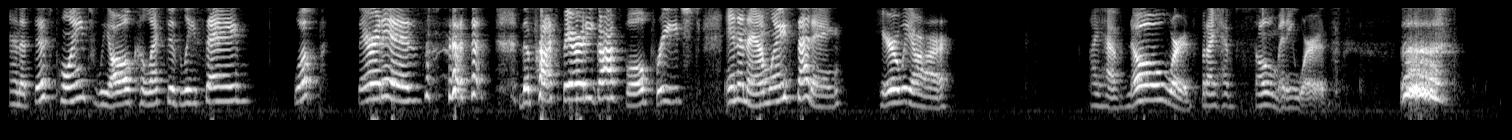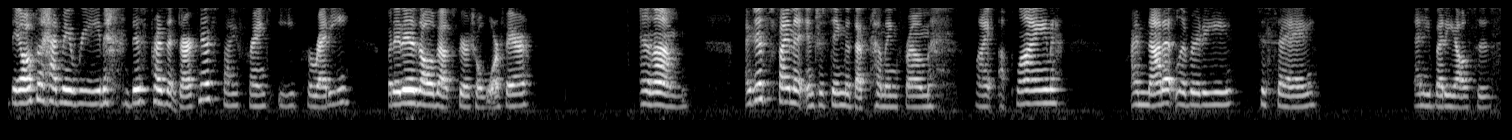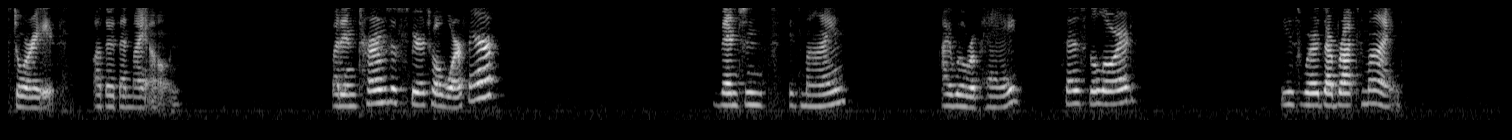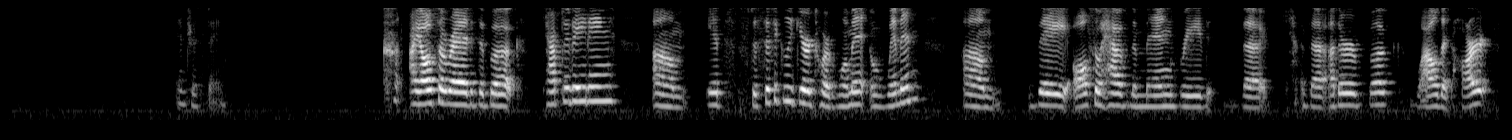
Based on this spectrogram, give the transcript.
And at this point, we all collectively say, whoop, there it is. the prosperity gospel preached in an Amway setting. Here we are. I have no words, but I have so many words. Ugh. They also had me read This Present Darkness by Frank E. Peretti, but it is all about spiritual warfare. And um, I just find that interesting that that's coming from my upline. I'm not at liberty to say anybody else's stories other than my own. But in terms of spiritual warfare, vengeance is mine. I will repay, says the Lord. These words are brought to mind. Interesting. I also read the book Captivating um, it's specifically geared toward women. Women. Um, they also have the men read the the other book, Wild at Heart.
